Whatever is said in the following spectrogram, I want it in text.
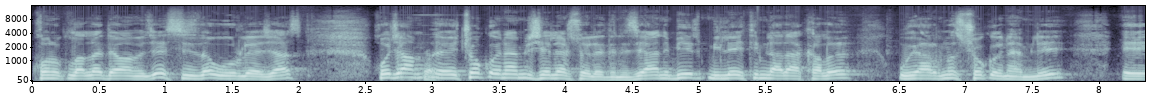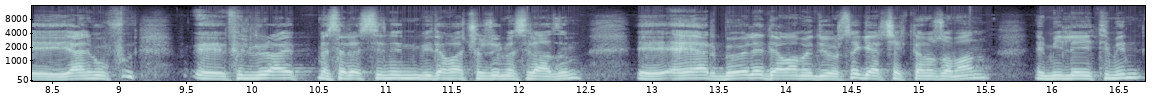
konuklarla devam edeceğiz. Sizi de uğurlayacağız. Hocam e, çok önemli şeyler söylediniz. Yani bir milli eğitimle alakalı uyarınız çok önemli. E, yani bu e, meselesinin bir defa çözülmesi lazım. E, eğer böyle devam ediyorsa gerçekten o zaman e, milli eğitimin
